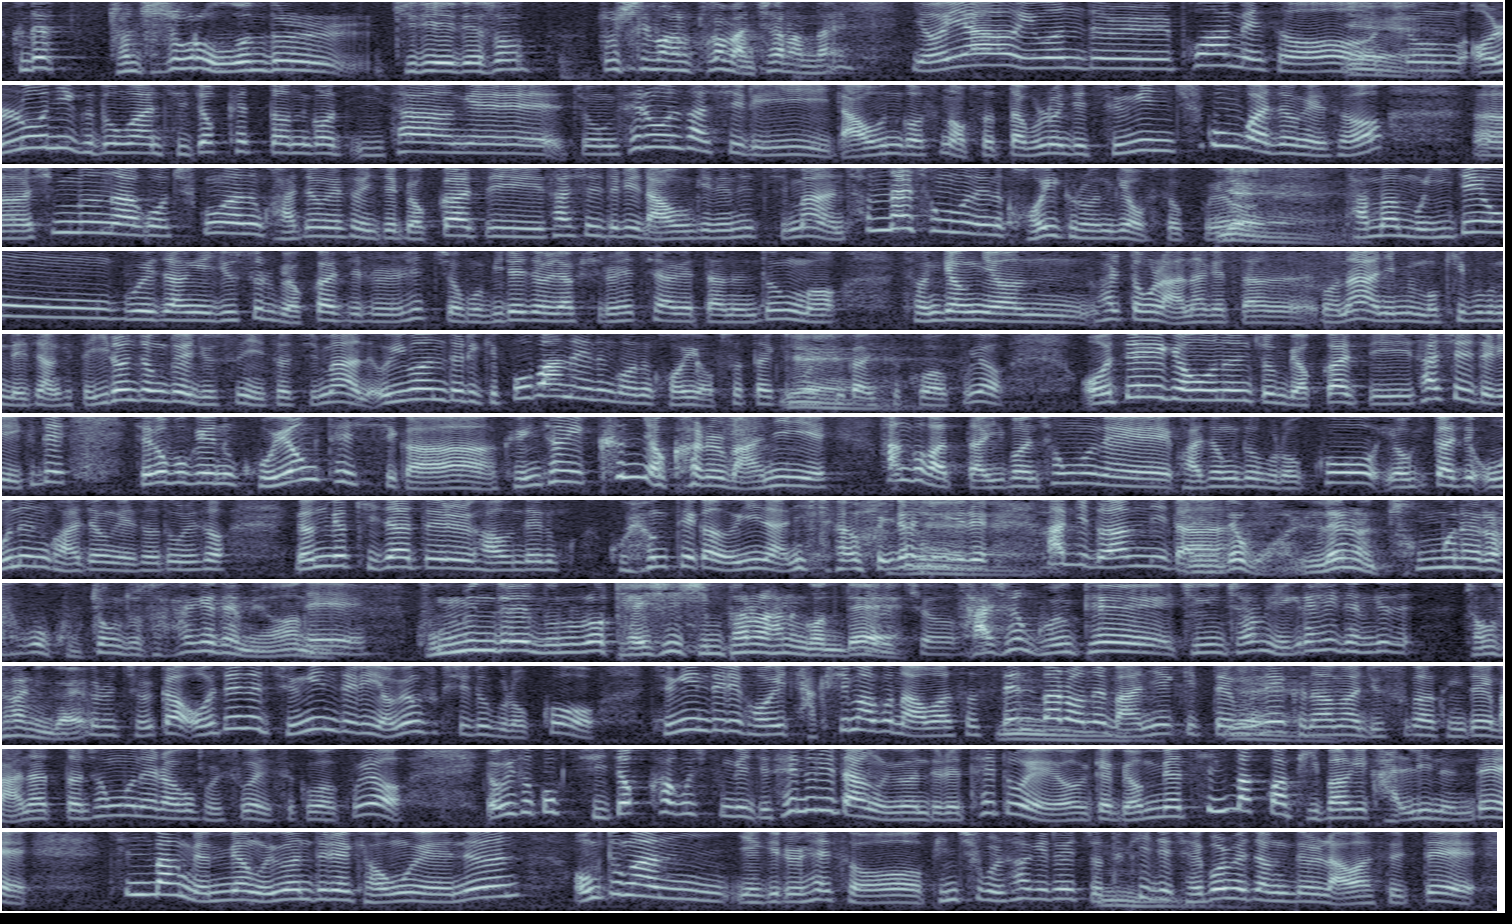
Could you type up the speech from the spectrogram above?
근데 전체적으로 의원들 질의에 대해서 좀 실망하는 투가 많지 않았나요? 여야 의원들 포함해서 예. 좀 언론이 그동안 지적했던 것 이상의 좀 새로운 사실이 나온 것은 없었다. 물론 이제 증인 추궁 과정에서 어, 신문하고 추궁하는 과정에서 이제 몇 가지 사실들이 나오기는 했지만 첫날 청문회는 거의 그런 게 없었고요. 예. 다만 뭐 이재용 부회장이 뉴스를 몇 가지를 했죠. 뭐 미래전략실을 해체하겠다는 등 뭐 전경련 활동을 안 하겠다거나 아니면 뭐 기부금 내지 않겠다 이런 정도의 뉴스는 있었지만 의원들이 이렇게 뽑아내는 거는 거의 없었다 이렇게 볼 예. 수가 있을 것 같고요. 어제의 경우는 좀 몇 가지 사실들이 근데 제가 보기에는 고영태 씨가 굉장히 큰 역할을 많이 한 것 같다. 이번 청문회 과정도 그렇고 여기까지 오는 과정에서도 그래서 몇몇 기자들 가운데는 고영태가 의인 아니냐 뭐 이런 네. 얘기를 하기도 합니다. 근데 원래는 청문회를 하고 국정조사를 하게 되면 네. 국민들의 눈으로 대신 심판을 하는 건데 그렇죠. 사실은 고영태 증인처럼 얘기를 해야 되는 게 정상 아닌가요? 그렇죠. 그러니까 어제는 증인들이 여명숙 씨도 그렇고 증인들이 거의 작심하고 나와서 센 발언을 많이 했기 때문에 예. 그나마 뉴스가 굉장히 많았던 청문회라고 볼 수가 있을 것 같고요. 여기서 꼭 지적하고 싶은 게 이제 새누리당 의원들의 태도예요. 그러니까 몇몇 친박과 비박이 갈리는데 친박 몇 명 의원들의 경우에는 엉뚱한 얘기를 해서 빈축을 사기도 했죠. 특히 이제 재벌 회장들 나왔을 때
